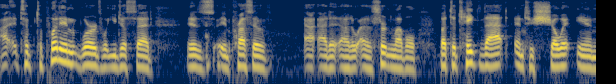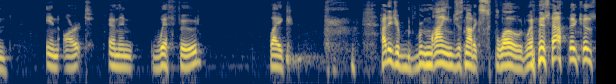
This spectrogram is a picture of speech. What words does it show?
I, to to put in words what you just said is impressive at a, at, a, at a certain level, but to take that and to show it in in art and then with food, like. How did your mind just not explode when this happened? Because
